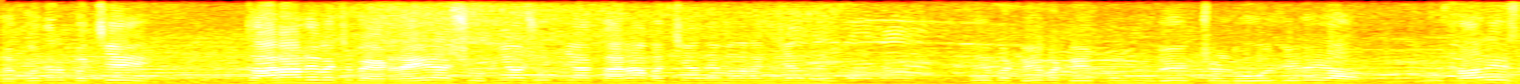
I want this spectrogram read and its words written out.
ਦੇਖੋ ਇਧਰ ਬੱਚੇ ਕਾਰਾਂ ਦੇ ਵਿੱਚ ਬੈਠ ਰਹੇ ਆ, ਛੋਟੀਆਂ ਛੋਟੀਆਂ ਕਾਰਾਂ ਬੱਚਿਆਂ ਦੇ ਮਨੋਰੰਜਨ ਦੇ ਤੇ ਵੱਡੇ ਵੱਡੇ ਪੰਘੂੜੇ, ਚੰਡੋਲ ਜਿਹੜੇ ਆ, ਉਹ ਸਾਰੇ ਇਸ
